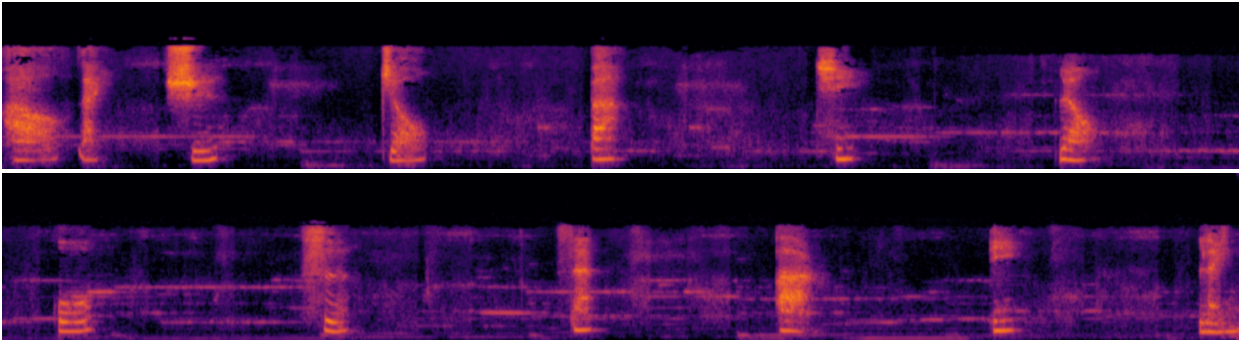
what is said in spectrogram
好，来，十、九、八、七、六、五、四、三、二、一、零。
